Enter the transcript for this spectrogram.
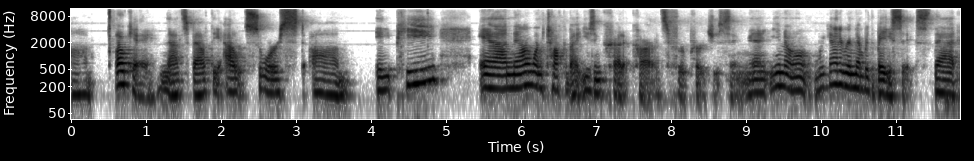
Um, okay, that's about the outsourced um, AP. And now I want to talk about using credit cards for purchasing. And, you know, we got to remember the basics that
